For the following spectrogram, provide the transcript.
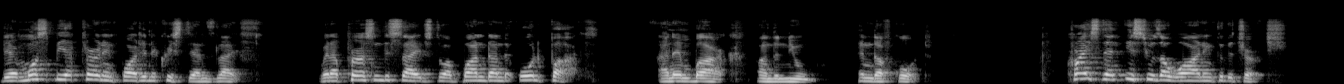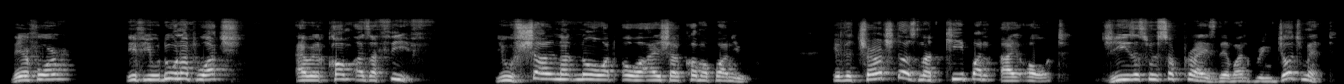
there must be a turning point in the Christian's life when a person decides to abandon the old path and embark on the new. End of quote. Christ then issues a warning to the church. Therefore, if you do not watch, I will come as a thief. You shall not know what hour I shall come upon you. If the church does not keep an eye out, Jesus will surprise them and bring judgment.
